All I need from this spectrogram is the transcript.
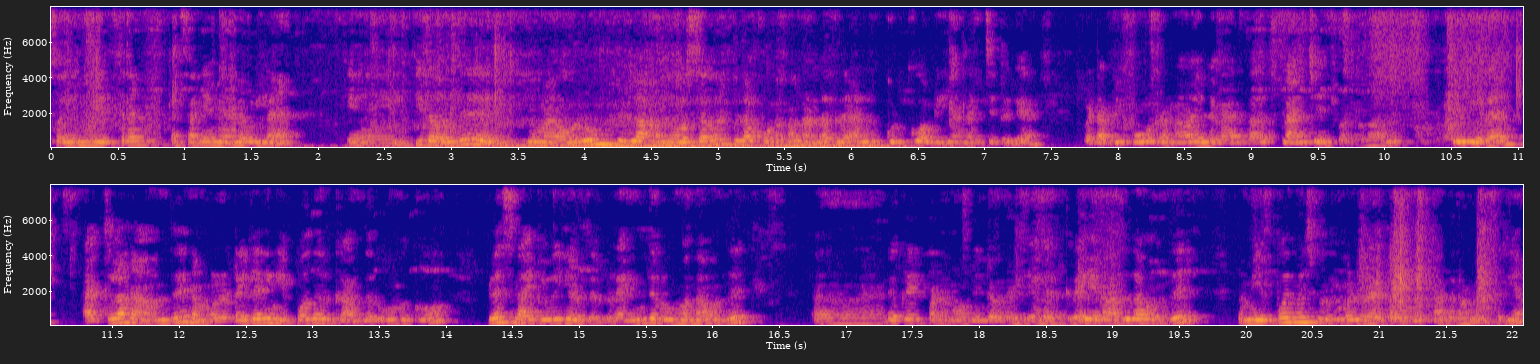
ஸோ என்ன எத்தனை சரியாக நினைவில்லை இல்லை. இதை வந்து நம்ம ஒரு ரூம் ஃபுல்லாக அந்த ஒரு செவர் ஃபுல்லாக போட்டால் தான் நல்லா கிராண்டு கொடுக்கும் அப்படின்னு நான் நினச்சிட்டு இருக்கேன். பட் அப்படி போடுறேனா இல்லை வேறு ஏதாவது பிளான் சேஞ்ச் பண்ணுறதான்னு தெரியலை. ஆக்சுவலாக நான் வந்து நம்மளோட டெய்லரிங் எப்போதும் இருக்க அந்த ரூமுக்கும் ப்ளஸ் நான் இப்போ வீடியோ எடுத்துருக்கிறேன் இந்த ரூமை தான் வந்து டெக்கரேட் பண்ணணும் அப்படின்ற ஒரு ஐடியாவில் இருக்கிறேன். ஏன்னா அதுதான் வந்து நம்ம எப்போதுமே ஸ்பெண்ட் பண்ணுற டைம் அதனால சரியா?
